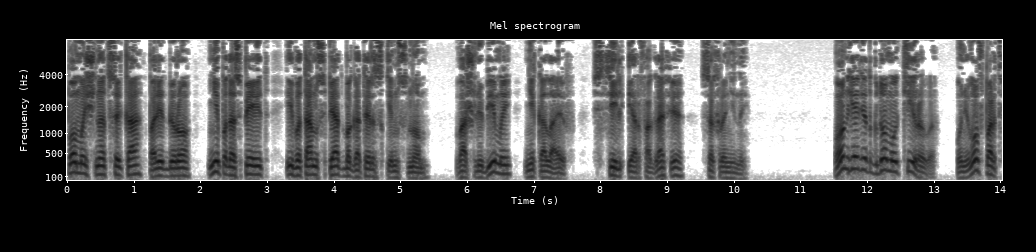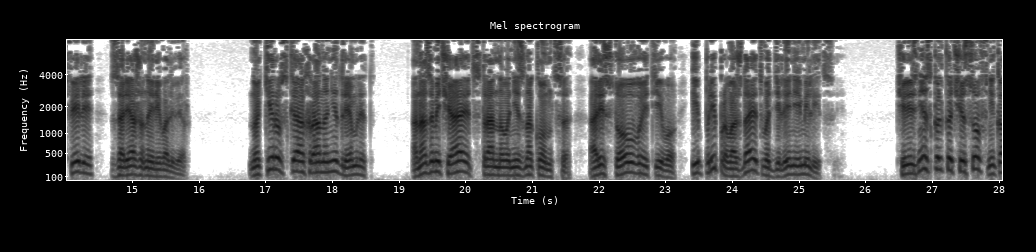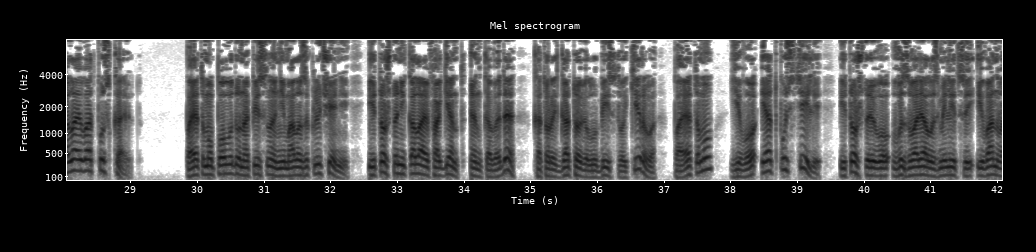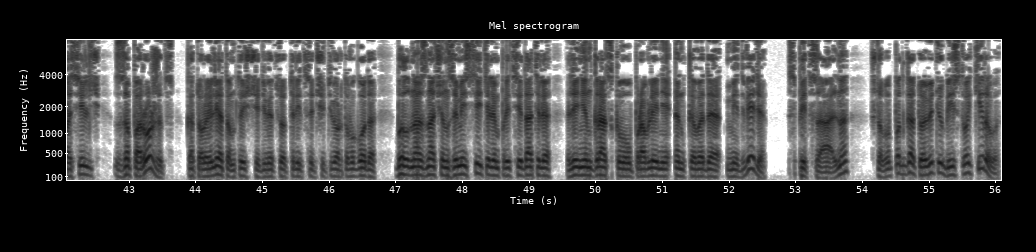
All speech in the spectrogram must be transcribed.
Помощь на ЦК, Политбюро, не подоспеет, ибо там спят богатырским сном. Ваш любимый Николаев. Стиль и орфография сохранены. Он едет к дому Кирова. У него в портфеле заряженный револьвер. Но кировская охрана не дремлет. Она замечает странного незнакомца, арестовывает его и припровождает в отделение милиции. Через несколько часов Николаева отпускают. По этому поводу написано немало заключений, и то, что Николаев агент НКВД, который готовил убийство Кирова, поэтому его и отпустили, и то, что его вызволял из милиции Иван Васильевич Запорожец, который летом 1934 года был назначен заместителем председателя Ленинградского управления НКВД Медведя, специально, чтобы подготовить убийство Кирова.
